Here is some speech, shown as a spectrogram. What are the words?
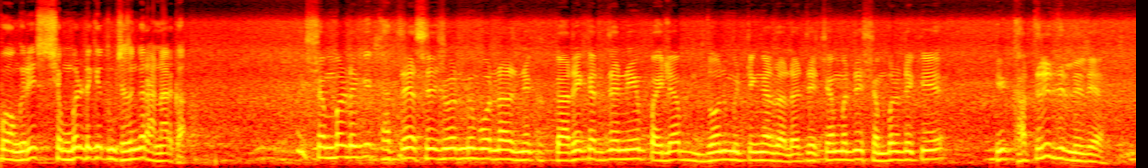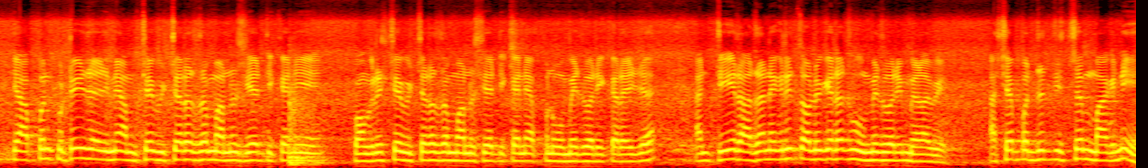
काँग्रेस शंभर टक्के तुमच्यासंग राहणार का? शंभर टक्के खात्री असल्याशिवाय मी बोलणार नाही. कार्यकर्त्यांनी पहिल्या दोन मिटिंगा झाल्या. त्याच्यामध्ये शंभर टक्के ही खात्री दिलेली आहे की आपण कुठेही जायचं नाही आमच्या विचाराचा माणूस या ठिकाणी काँग्रेसच्या विचाराचा माणूस या ठिकाणी आपण उमेदवारी करायची आहे. आणि ती राधानगरी तालुक्यालाच उमेदवारी मिळावी अशा पद्धतीचं मागणी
